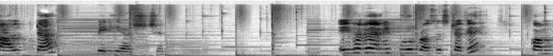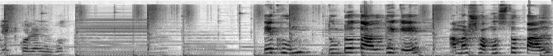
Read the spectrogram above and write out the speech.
পাল্পটা বেরিয়ে আসছে। এইভাবে আমি পুরো প্রসেসটাকে কমপ্লিট করে নেব। দেখুন দুটো তাল থেকে আমার সমস্ত পাল্প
